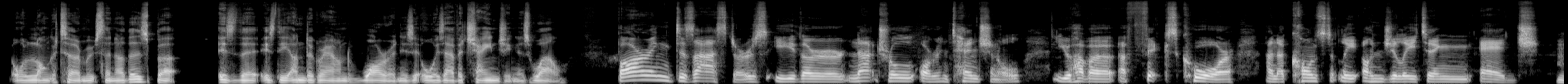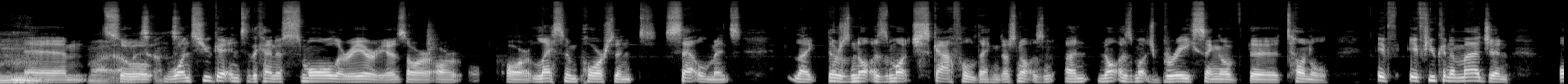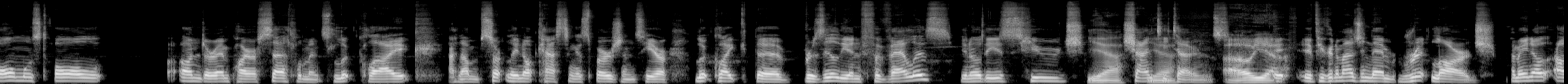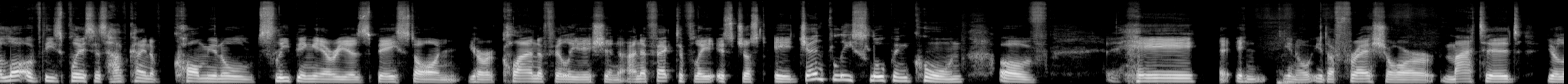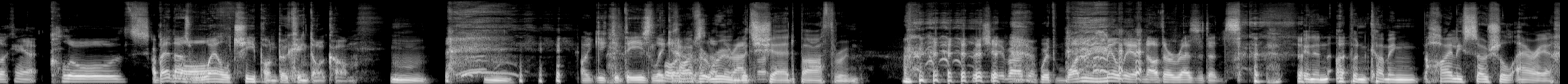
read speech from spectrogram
or longer term routes than others, but is the is the underground warren is it always ever changing as well Barring disasters, either natural or intentional, you have a, a fixed core and a constantly undulating edge. Hmm. Um, Right, so once you get into the kind of smaller areas or, or or less important settlements, like there's not as much scaffolding, there's not as uh, not as much bracing of the tunnel. If if you can imagine, almost all under empire settlements look like, and I'm certainly not casting aspersions here, look like the Brazilian favelas. You know these huge yeah shanty yeah. towns Oh yeah. if you can imagine them writ large. I mean, a, a lot of these places have kind of communal sleeping areas based on your clan affiliation, and effectively, it's just a gently sloping cone of hay in you know either fresh or matted you're looking at clothes I bet that's well cheap on Booking.com. Mm. Mm. Like you could easily get Private private not room their with advert. shared bathroom with one million other residents. in an up and coming highly social area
